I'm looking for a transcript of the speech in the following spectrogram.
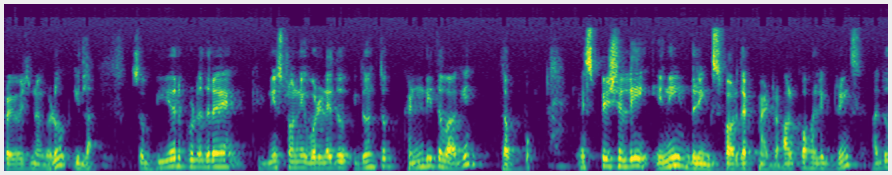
ಪ್ರಯೋಜನಗಳು ಇಲ್ಲ. ಸೊ ಬಿಯರ್ ಕುಡಿದ್ರೆ ಕಿಡ್ನಿ ಸ್ಟೋನಿಗೆ ಒಳ್ಳೆಯದು ಇದಂತೂ ಖಂಡಿತವಾಗಿ ತಪ್ಪು. Especially any drinks for that matter alcoholic drinks ಅದು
